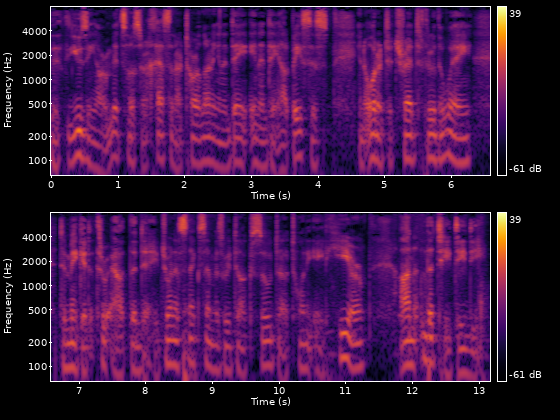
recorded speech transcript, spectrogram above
with using our mitzvahs, our chesed, our Torah learning on a day in and day out basis in order to tread through the way to make it throughout the day. Join us next time as we talk Sotah 28 here on the TTD.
